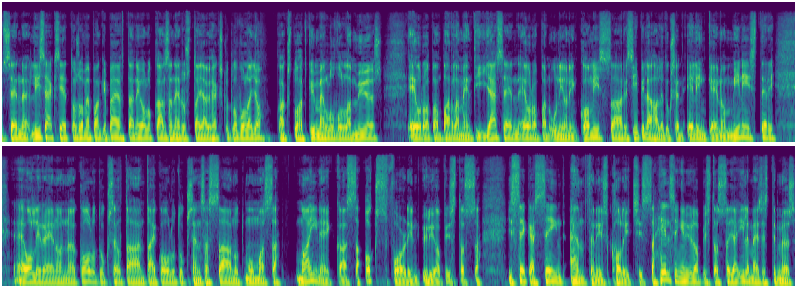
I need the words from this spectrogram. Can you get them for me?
sen lisäksi, että on Suomen Pankin pääjohtaja, niin ollut kansanedustaja 90-luvulla jo, 2010-luvulla myös, Euroopan parlamentin jäsen, Euroopan unionin komissaari, Sipilän hallituksen elinkeinon ministeri. Eh, Olli Rehn on koulutukseltaan tai koulutuksensa saanut muun muassa maineikkaassa Oxfordin yliopistossa sekä St. Anthony's Collegeissa, Helsingin yliopistossa ja ilmeisesti myös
